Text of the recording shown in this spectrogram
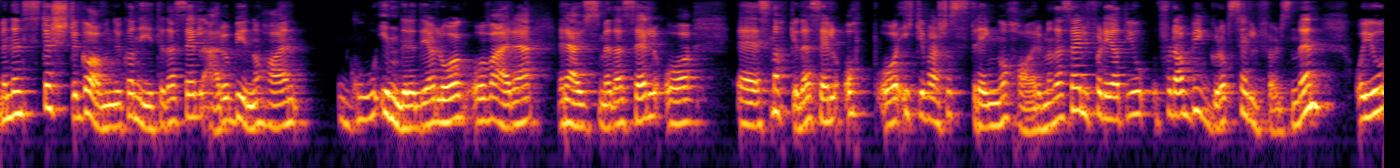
Men den største gaven du kan gi til deg selv, er å begynne å ha en god indre dialog og være raus med deg selv og eh, snakke deg selv opp og ikke være så streng og hard med deg selv. Jo, for da bygger du opp selvfølelsen din. Og jo,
